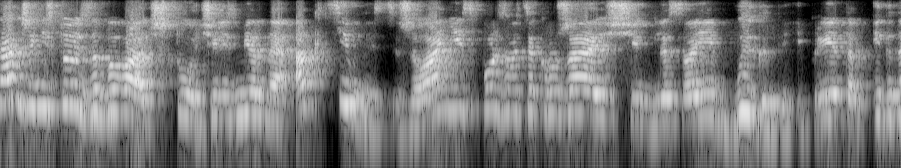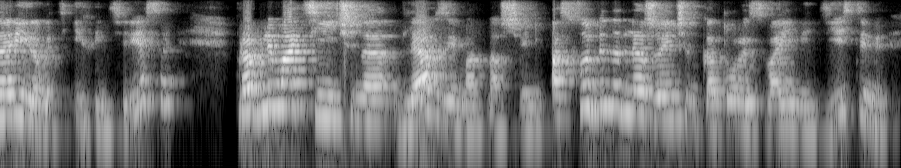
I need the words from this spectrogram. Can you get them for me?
также не стоит забывать, что чрезмерная активность, желание использовать окружающих для своей выгоды и при этом игнорировать их интересы проблематично для взаимоотношений, особенно для женщин, которые своими действиями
